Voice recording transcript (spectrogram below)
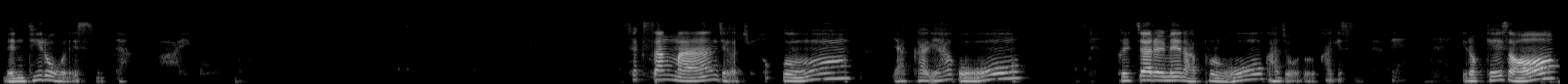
맨 뒤로 보냈습니다. 아이고. 색상만 제가 조금 약하게 하고 글자를 맨 앞으로 가져오도록 하겠습니다. 네. 이렇게 해서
